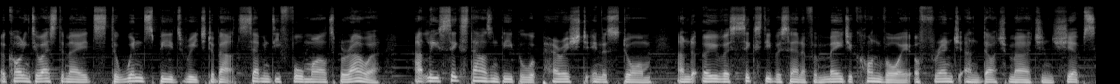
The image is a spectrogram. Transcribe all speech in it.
According to estimates, the wind speeds reached about 74 miles per hour. At least 6,000 people were perished in the storm, and over 60% of a major convoy of French and Dutch merchant ships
